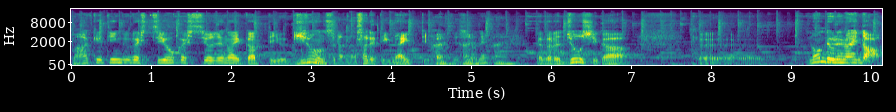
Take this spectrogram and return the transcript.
マーケティングが必要か必要じゃないかっていう議論すらなされていないっていう感じですよね。はいはいはい、だから上司が、えー、なんで売れないんだ？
